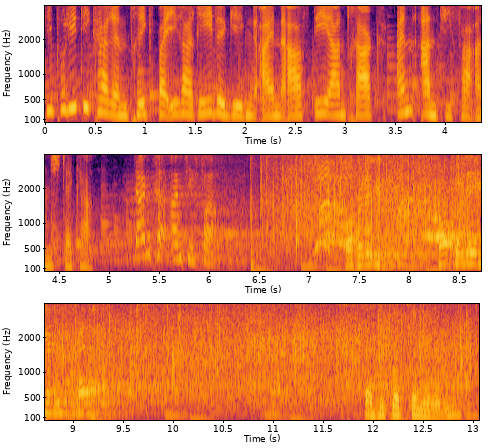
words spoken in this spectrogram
Die Politikerin trägt bei ihrer Rede gegen einen AfD-Antrag einen Antifa-Anstecker. Danke, Antifa. Frau Kollegin, Frau Kollegin Renner. Darf Sie kurz zu mir bitten?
